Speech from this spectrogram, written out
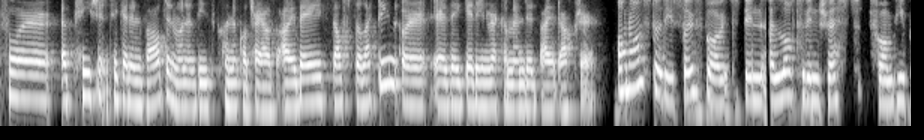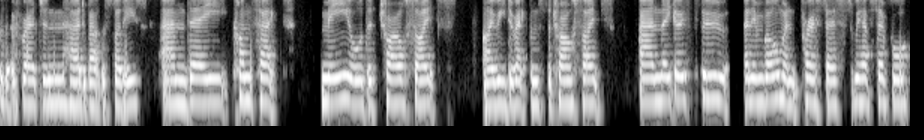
for a patient to get involved in one of these clinical trials? Are they self-selecting or are they getting recommended by a doctor? On our studies so far, it's been a lot of interest from people that have read and heard about the studies, and they contact me or the trial sites. I redirect them to the trial sites and they go through an enrollment process. We have several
